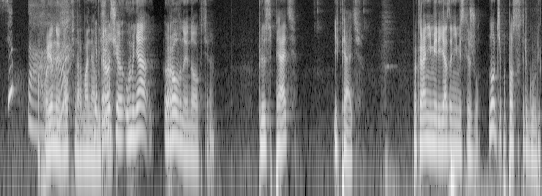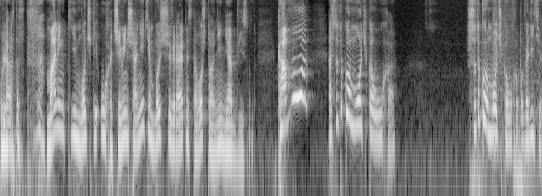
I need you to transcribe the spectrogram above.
Сюда. Охуенные ногти, нормальные, обычные. Короче, у меня ровные ногти. Плюс 5 и 5. По крайней мере, я за ними слежу. Ну, типа, просто стригу регулярно. Маленькие мочки уха. Чем меньше они, тем больше вероятность того, что они не обвиснут. Кого? А что такое мочка уха? Что такое мочка уха? Погодите.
